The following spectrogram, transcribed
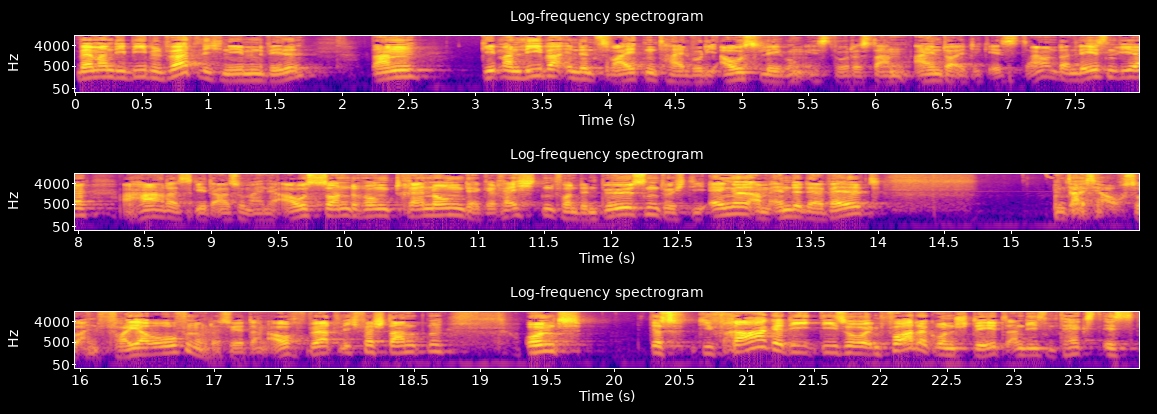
wenn man die Bibel wörtlich nehmen will, dann geht man lieber in den zweiten Teil, wo die Auslegung ist, wo das dann eindeutig ist. Und dann lesen wir, aha, das geht also um eine Aussonderung, Trennung der Gerechten von den Bösen durch die Engel am Ende der Welt. Und da ist ja auch so ein Feuerofen und das wird dann auch wörtlich verstanden. Und das, die Frage, die, die so im Vordergrund steht an diesem Text, ist,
